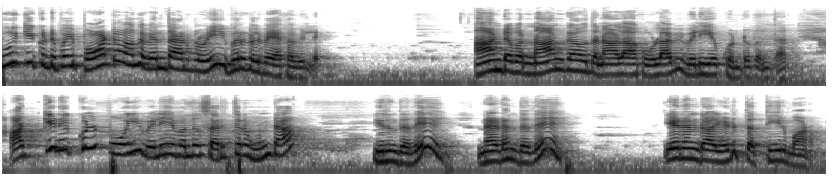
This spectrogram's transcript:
தூக்கிக்கிட்டு போய் போட்டவங்க வெந்தார்களோ இவர்கள் வேகவில்லை. ஆண்டவர் நான்காவது நாளாக உலாவி வெளியே கொண்டு வந்தார். அக்கினிக்குள் போய் வெளியே வந்த சரித்திரம் உண்டா? இருந்ததே நடந்ததே ஏனென்றால் எடுத்த தீர்மானம்.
